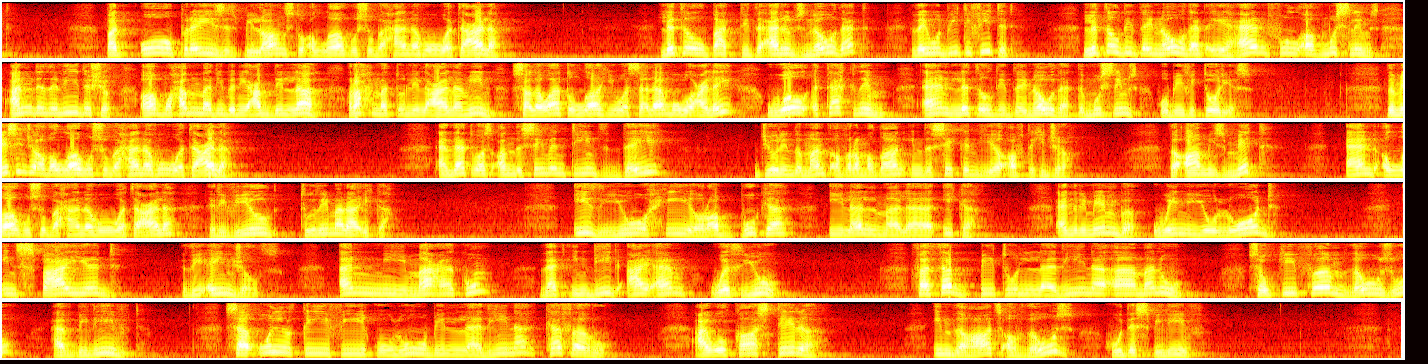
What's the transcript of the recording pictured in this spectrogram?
But all praises belongs to Allah subhanahu wa ta'ala. Little but did the Arabs know that they would be defeated. Little did they know that a handful of Muslims under the leadership of Muhammad ibn Abdullah, rahmatul lil alameen, salawatullahi wa salamuhu alayh, will attack them And little did they know that the Muslims will be victorious. The Messenger of Allah subhanahu wa ta'ala, and that was on the 17th day during the month of Ramadan in the second year of the Hijrah. The armies met and Allah subhanahu wa ta'ala revealed to the malaika. إذ يوحي ربك إلى الملائكة And remember, when your Lord inspired the angels, أني معكم, that indeed I am with you. فَثَبِّتُوا الَّذِينَ آمَنُوا So keep firm those who have believed. سَأُلْقِي فِي قُلُوبِ الَّذِينَ كَفَرُوا I will cast terror in the hearts of those who disbelieve.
